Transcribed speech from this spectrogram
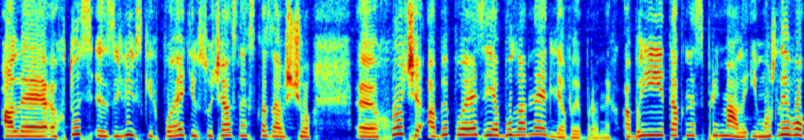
але хтось з львівських поетів сучасних сказав, що е, хоче, аби поезія була не для вибраних, аби її так не сприймали. І, можливо,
